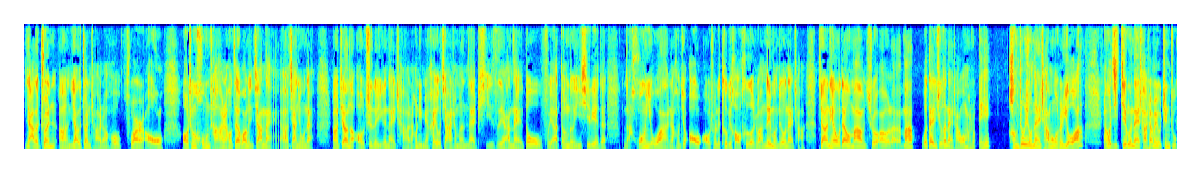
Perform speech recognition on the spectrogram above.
压的砖啊，压的砖茶，然后普洱熬熬成红茶，然后再往里加奶啊，加牛奶。然后这样的熬制的一个奶茶，然后里面还有加什么奶皮子呀、奶豆腐呀等等一系列的那黄油啊，然后就熬熬出来特别好喝，是吧？内蒙就有奶茶。前两天我带我妈妈说：“哦，妈，我带你去喝奶茶。”我妈说：“哎，杭州有奶茶吗？”我说：“有啊。”然后结果奶茶上面有珍珠，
